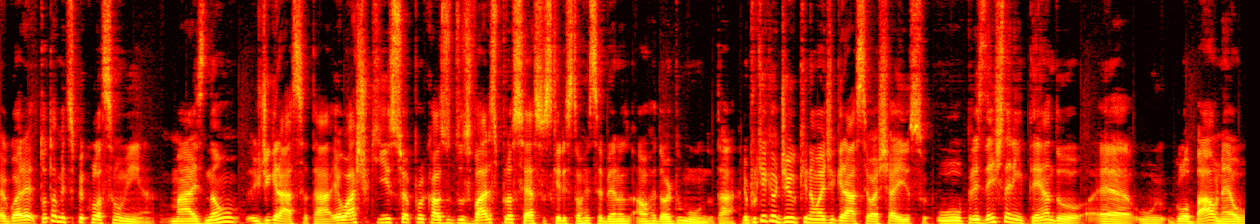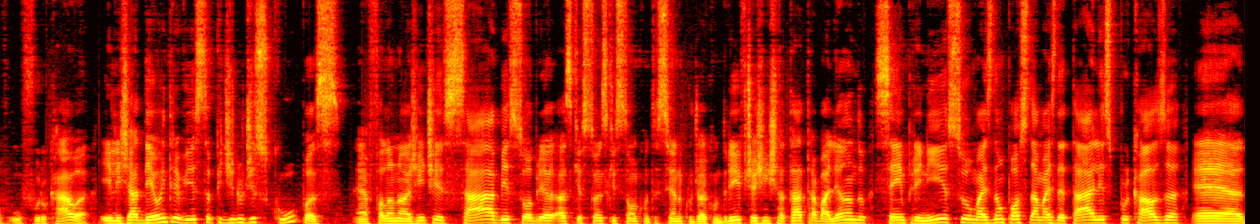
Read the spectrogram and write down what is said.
agora é totalmente especulação minha, mas não de graça, tá? Eu acho que isso é por causa dos vários processos que eles estão recebendo ao redor do mundo, tá? E por que, que eu digo que não é de graça eu achar isso? O presidente da Nintendo, é, o global, né, o, o, Furukawa, ele já deu entrevista pedindo desculpas, é, falando, a gente sabe sobre as questões que estão acontecendo com o Joy-Con Drift, a gente já tá trabalhando sempre nisso, mas não posso dar mais detalhes por causa é,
